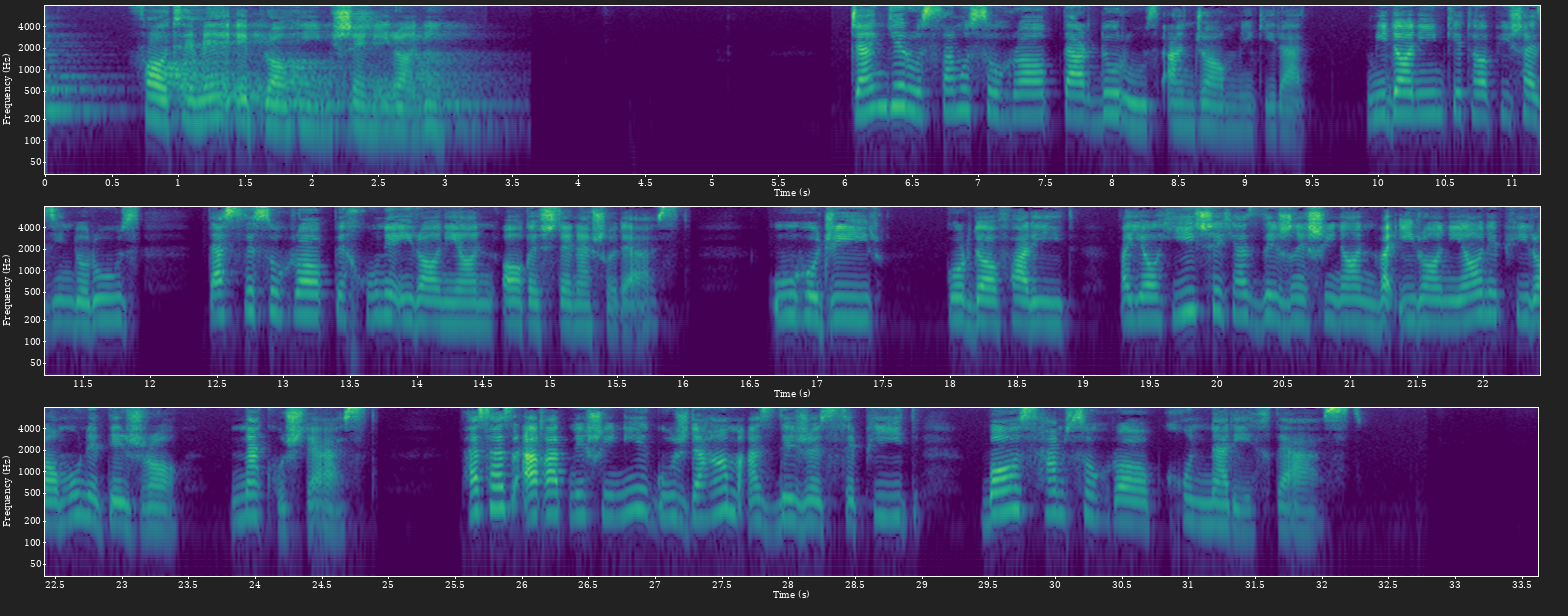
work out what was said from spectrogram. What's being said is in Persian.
فاطمه ابراهیم شمیرانی جنگ رستم و سهراب در دو روز انجام می گیرد. می دانیم که تا پیش از این دو روز دست سهراب به خون ایرانیان آغشته نشده است. او هجیر، گردآفرید و یا هیچ یک از دژنشینان و ایرانیان پیرامون دژ را نکشته است. پس از عقب نشینی گوژدهم از دژ سپید باز هم سهراب خون نریخته است.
